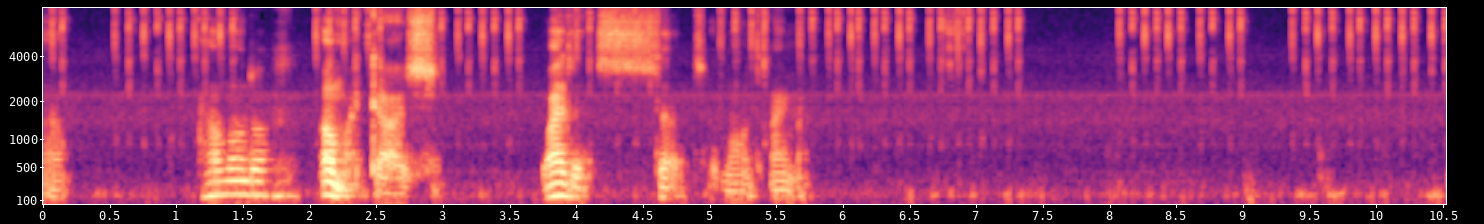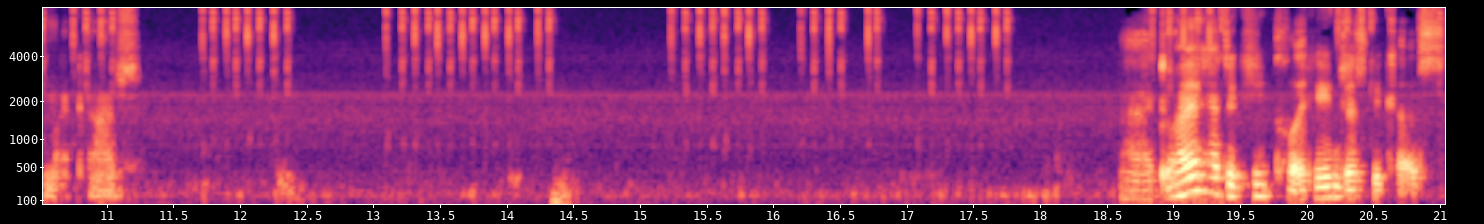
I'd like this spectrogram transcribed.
Uh, how long do I... Oh my gosh. Why is it such a long timer? Oh my gosh. Uh, do I have to keep clicking just because?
